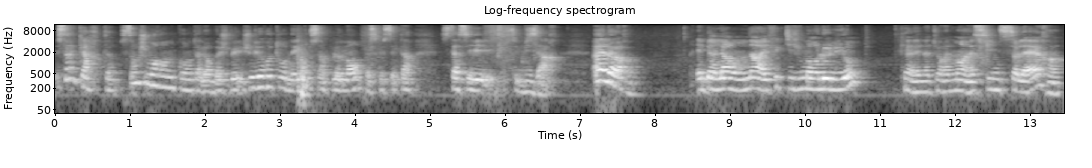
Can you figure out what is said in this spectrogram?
cinq cartes, sans que je m'en rende compte. Alors bah, je, vais, je les retourner tout simplement, parce que c'est assez bizarre. Alors, eh bien là on a effectivement le lion, qui est naturellement un signe solaire.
